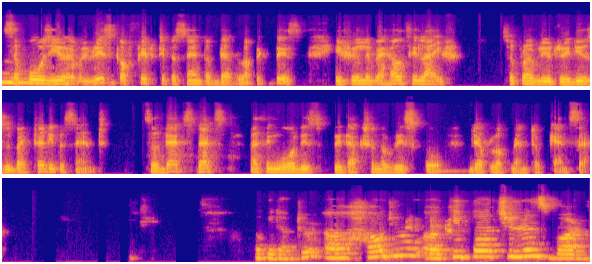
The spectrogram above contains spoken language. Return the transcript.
Mm. Suppose you have a risk of 50% of developing this. If you live a healthy life, so probably you'd reduce it by 30%. So that's that's I think what is reduction of risk for development of cancer. Okay, okay doctor. Uh, how do you uh, keep the children's ward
